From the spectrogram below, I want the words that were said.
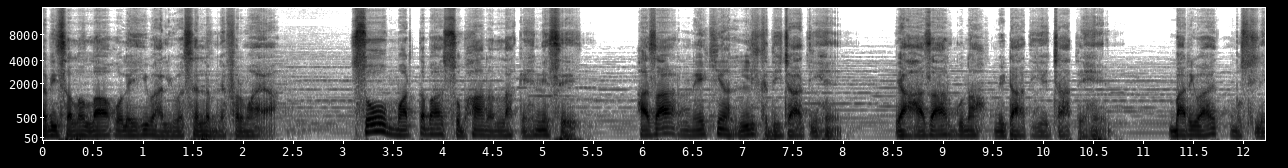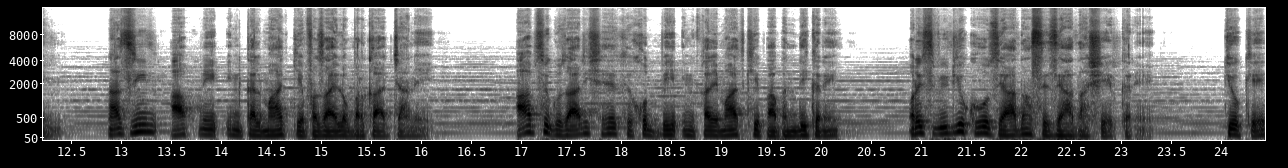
نبی صلی اللہ علیہ وآلہ وسلم نے فرمایا، سو مرتبہ سبحان اللہ کہنے سے ہزار نیکیاں لکھ دی جاتی ہیں۔ یا ہزار گناہ مٹا دیے جاتے ہیں۔ باروایت مسلم، ناظرین، آپ نے ان کلمات کے فضائل و برکات جانے۔ آپ سے گزارش ہے کہ خود بھی ان کلمات کی پابندی کریں اور اس ویڈیو کو زیادہ سے زیادہ شیئر کریں، کیونکہ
